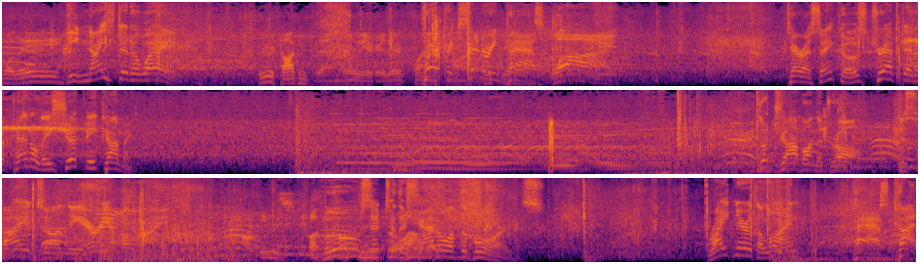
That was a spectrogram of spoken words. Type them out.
Well, they. He knifed it away. We were talking to them earlier. They're playing. Perfect smart. centering pass. Wide. Tarasenko's tripped and a penalty should be coming. Good job on the draw. Decides on the area behind. He was fucking Moves it to the shadow of the boards. Right near the line. Pass cut.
